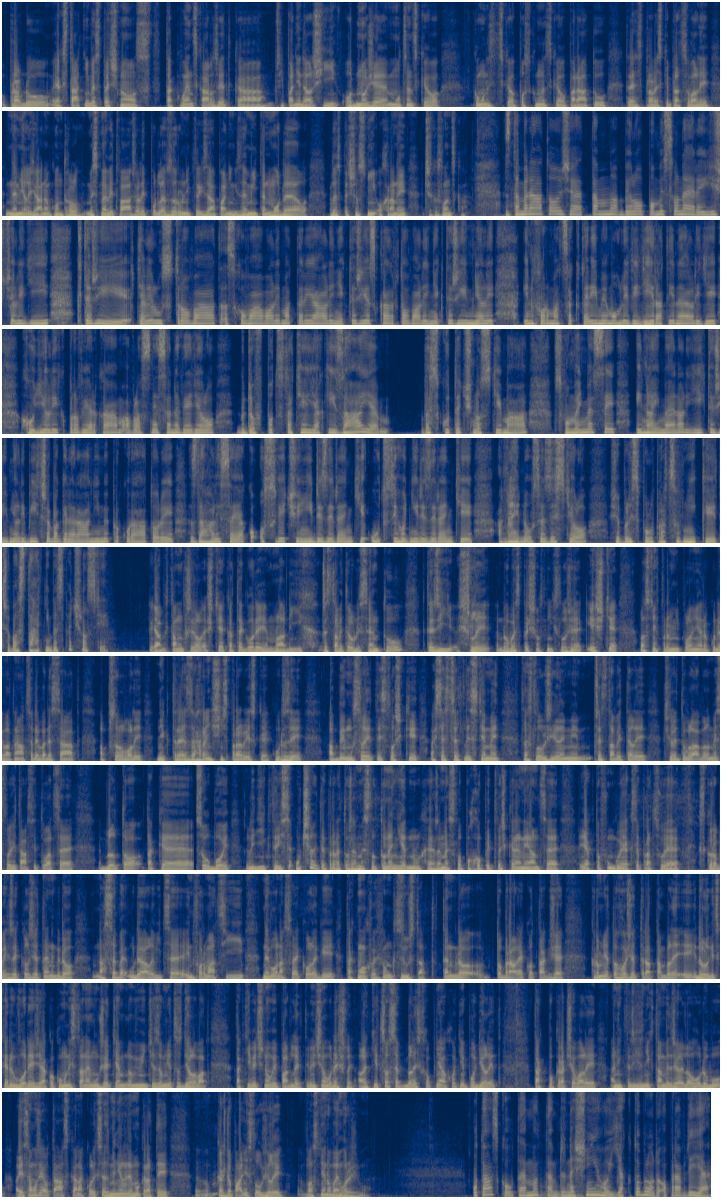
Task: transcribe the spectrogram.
Opravdu jak státní bezpečnost, tak vojenská rozvědka, případně další odnože mocenského komunistického, postkomunistického aparátu, které zpravodajsky pracovali, neměli žádnou kontrolu. My jsme vytvářeli podle vzoru některých západních zemí ten model bezpečnostní ochrany Československa. Znamená to, že tam bylo pomyslné rejdiště lidí, kteří chtěli lustrovat, schovávali materiály, někteří je skartovali, někteří měli informace, kterými mohli vydírat jiné lidi, chodili k prověrkám a vlastně se nevědělo, kdo v podstatě jaký zájem ve skutečnosti má. Vzpomeňme si i na jména lidí, kteří měli být třeba generálními prokurátory, zdáli se jako osvědčení dizidenti, úctyhodní dizidenti a najednou se zjistilo, že byli spolupracovníky třeba státní bezpečnosti. Já bych tam přidal ještě kategorii mladých představitelů disentu, kteří šli do bezpečnostních složek. Ještě vlastně v první polovině roku 1990 absolvovali některé zahraniční spravodajské kurzy, aby museli ty složky, až se střetli s těmi zasloužilými představiteli, čili to byla velmi složitá situace. Byl to také souboj lidí, kteří se učili teprve to řemeslo. To není jednoduché řemeslo, pochopit veškeré niance, jak to funguje, jak se pracuje. Skoro bych řekl, že ten, kdo na sebe udal více informací, nebo na své kolegy, tak mohl ve funkci zůstat. Ten, kdo to bral jako tak, že kromě toho, že teda tam byly i ideologické důvody, že jako komunista nemůže těm novým vítězům něco sdělovat, tak ti většinou vypadli, ty většinou odešli. Ale ti, co se byli schopni a ochotni podělit, tak pokračovali a někteří z nich tam vydrželi dlouhou dobu. A je samozřejmě otázka, nakolik se změnili demokraty, každopádně sloužili vlastně novému režimu. Otázkou tématem dnešního, jak to bylo doopravdy je,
